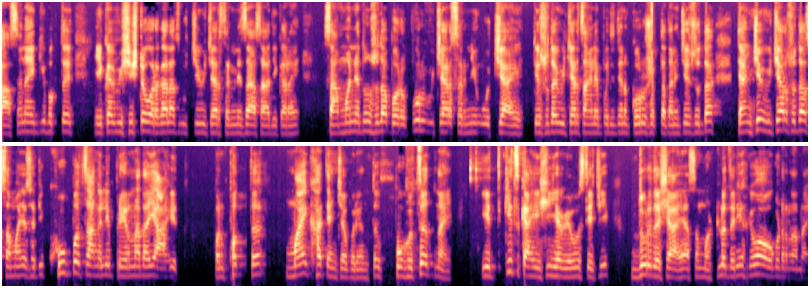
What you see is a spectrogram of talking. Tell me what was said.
असं नाही की फक्त एका विशिष्ट वर्गालाच उच्च विचारसरणीचा असा अधिकार आहे. सामान्यातून सुद्धा भरपूर विचारसरणी उच्च आहे. ते सुद्धा विचार चांगल्या पद्धतीने करू शकतात आणि ते सुद्धा त्यांचे विचार सुद्धा समाजासाठी खूप चांगले प्रेरणादायी आहेत. पण फक्त माईक हा त्यांच्यापर्यंत पोहोचत नाही. इतकीच काहीशी या व्यवस्थेची दुर्दशा आहे असं म्हटलं तरी किंवा अवघडणार नाही.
